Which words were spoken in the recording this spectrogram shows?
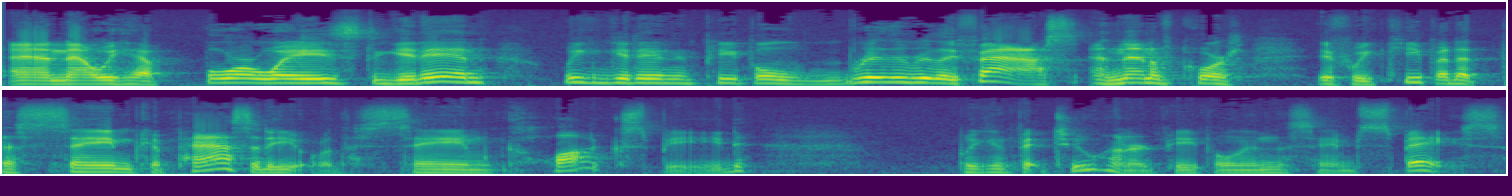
and now we have four ways to get in. We can get in people really, really fast. And then, of course, if we keep it at the same capacity or the same clock speed, we can fit 200 people in the same space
